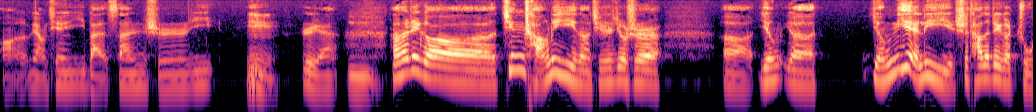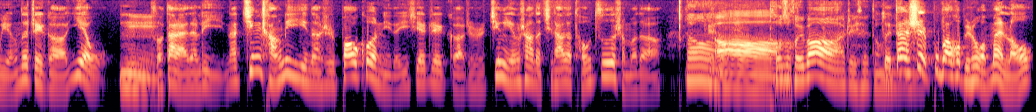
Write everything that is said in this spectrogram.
啊，两千一百三十一亿。嗯日元。嗯那它这个经常利益呢，其实就是呃营呃营业利益是它的这个主营的这个业务嗯所带来的利益。那经常利益呢，是包括你的一些这个就是经营上的其他的投资什么的，哦，哦，投资回报啊这些东西。对，但是不包括比如说我卖楼。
